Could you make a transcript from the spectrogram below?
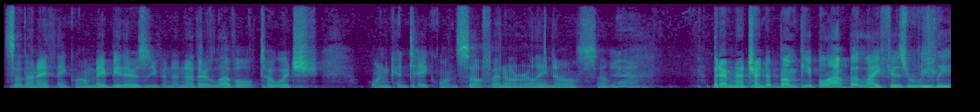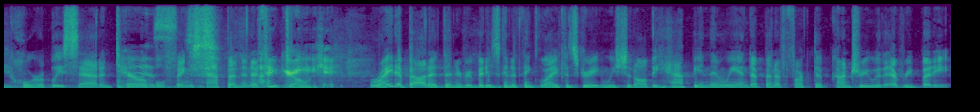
So then I think, well, maybe there's even another level to which one can take oneself. I don't really know. So, yeah. But I'm not trying to bum people out. But life is really horribly sad, and terrible things happen. And if I you agree. don't write about it, then everybody's going to think life is great and we should all be happy. And then we end up in a fucked up country with everybody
